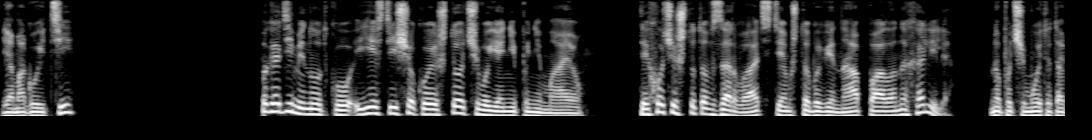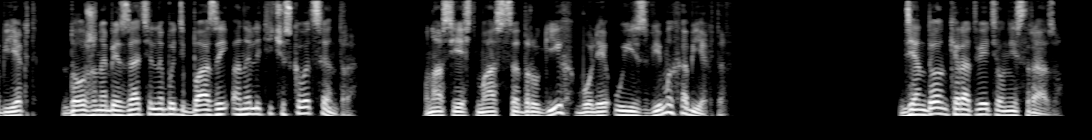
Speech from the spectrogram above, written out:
Я могу идти?» «Погоди минутку, есть еще кое-что, чего я не понимаю. Ты хочешь что-то взорвать с тем, чтобы вина пала на Халиля? Но почему этот объект должен обязательно быть базой аналитического центра? У нас есть масса других, более уязвимых объектов». Ден Донкер ответил не сразу.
